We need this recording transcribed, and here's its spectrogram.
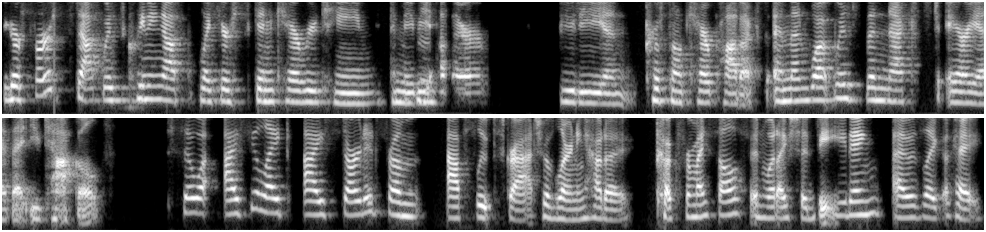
Your first step was cleaning up like your skincare routine and maybe mm-hmm. other beauty and personal care products. And then what was the next area that you tackled? So I feel like I started from absolute scratch of learning how to cook for myself and what I should be eating. I was like, okay,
